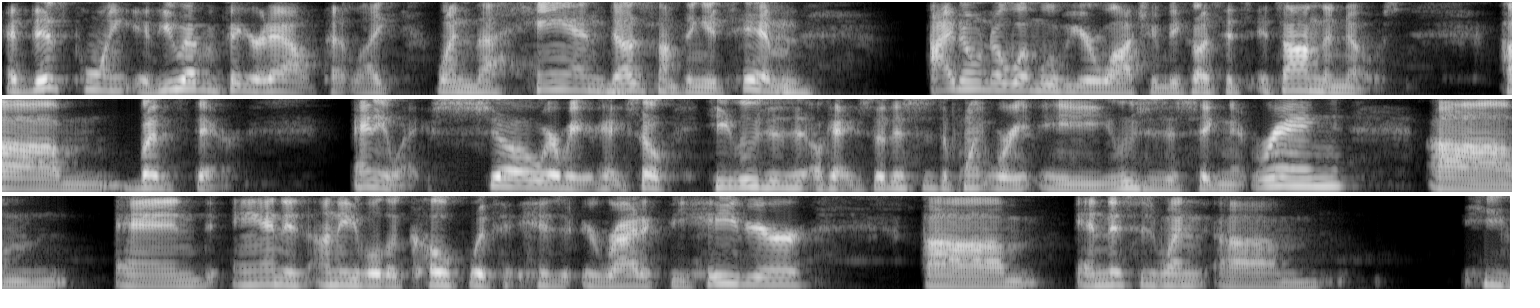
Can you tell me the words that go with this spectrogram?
at this point, if you haven't figured out that like when the hand does something, it's him. I don't know what movie you're watching because it's it's on the nose, um, but it's there. Anyway, so where are we? Okay, so he loses it. Okay, so this is the point where he loses his signet ring, um, and Anne is unable to cope with his erratic behavior, um, and this is when um, he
